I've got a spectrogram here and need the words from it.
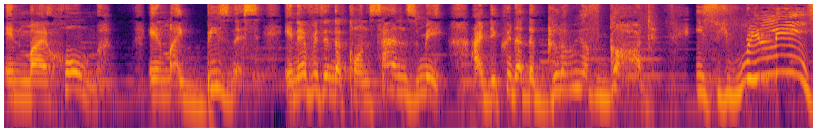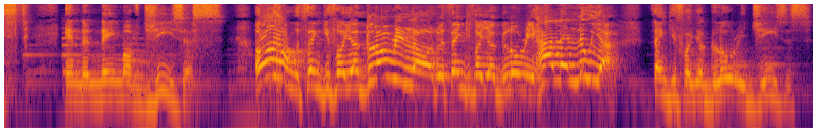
in my home, in my business, in everything that concerns me. I decree that the glory of God is released in the name of Jesus. Oh, we thank you for your glory, Lord. We thank you for your glory. Hallelujah. Thank you for your glory, Jesus.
